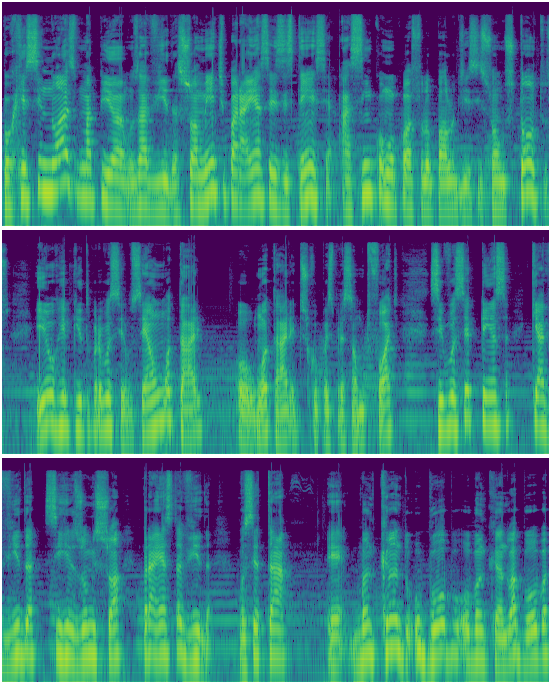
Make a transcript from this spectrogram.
Porque se nós mapeamos a vida somente para essa existência, assim como o apóstolo Paulo disse, somos tontos, eu repito para você, você é um otário, ou um otário, desculpa a expressão muito forte, se você pensa que a vida se resume só para esta vida. Você está é, bancando o bobo ou bancando a boba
